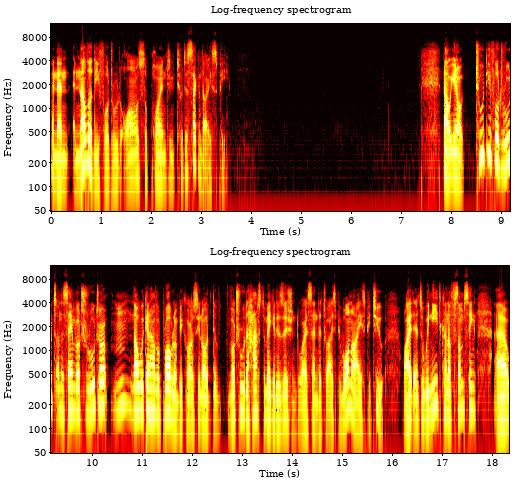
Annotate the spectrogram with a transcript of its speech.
and then another default route also pointing to the second ISP. Now, you know, two default routes on the same virtual router, mm, now we can have a problem because, you know, the virtual router has to make a decision. Do I send it to ISP1 or ISP2, right? And so we need kind of something uh,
